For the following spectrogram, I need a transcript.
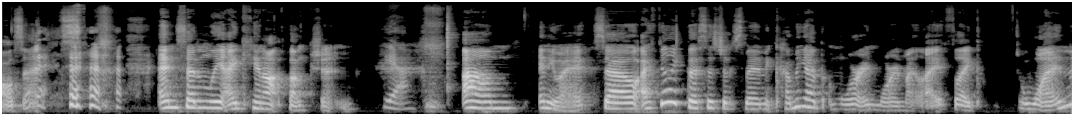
all sense. and suddenly I cannot function. yeah. Um anyway, so I feel like this has just been coming up more and more in my life. Like one,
